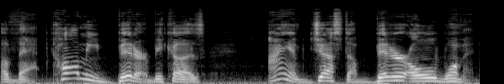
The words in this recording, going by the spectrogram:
of that. Call me bitter because I am just a bitter old woman.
